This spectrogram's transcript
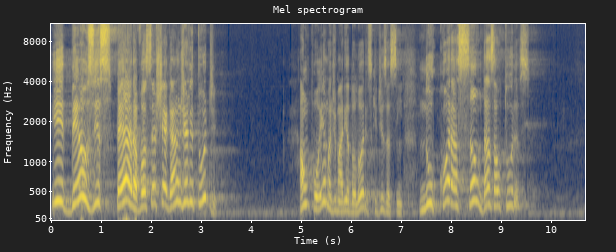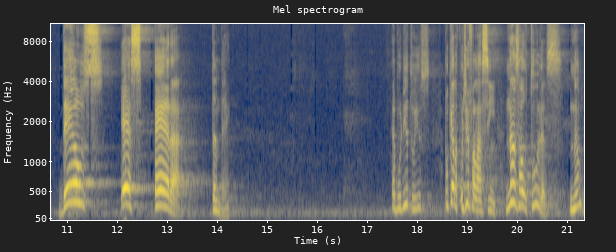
E Deus espera você chegar à angelitude. Há um poema de Maria Dolores que diz assim: No coração das alturas, Deus espera também. É bonito isso, porque ela podia falar assim, nas alturas. Não.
